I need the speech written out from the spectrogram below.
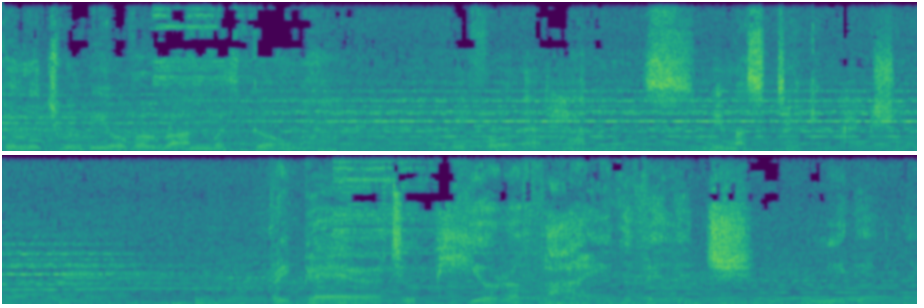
Village will be overrun with Gohma. Before that happens, we must take action. Prepare to purify the village immediately.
